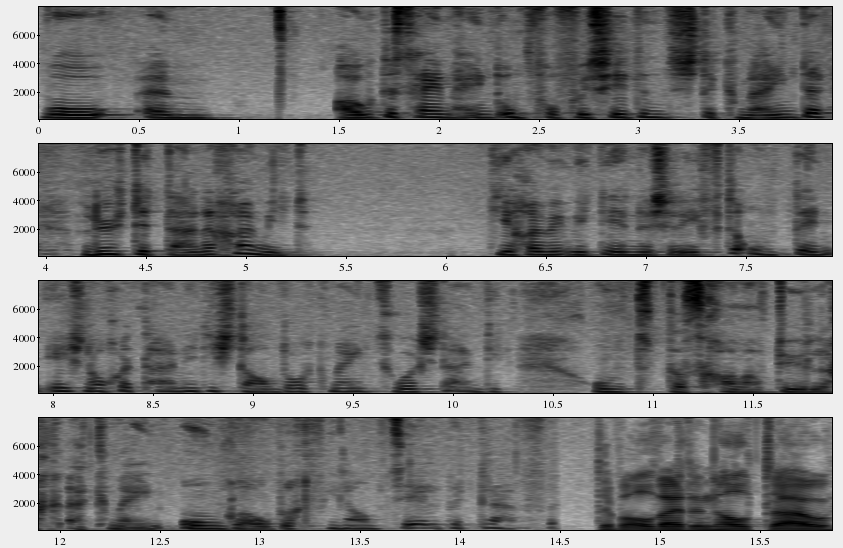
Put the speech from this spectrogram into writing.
die ähm, Altersheim haben und von verschiedensten Gemeinden Leute kommen die kommen mit ihren Schriften und dann ist nachher die Standortgemeinde zuständig. Und das kann natürlich eine Gemeinde unglaublich finanziell betreffen. Den Ball werden halt auch,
